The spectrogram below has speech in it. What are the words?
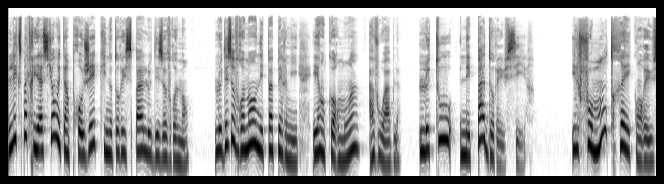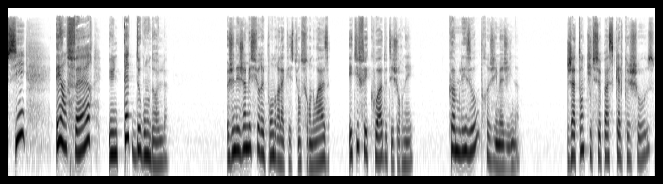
L'expatriation est un projet qui n'autorise pas le désœuvrement. Le désœuvrement n'est pas permis et encore moins avouable. Le tout n'est pas de réussir. Il faut montrer qu'on réussit et en faire une tête de gondole. Je n'ai jamais su répondre à la question sournoise Et tu fais quoi de tes journées? Comme les autres, j'imagine. J'attends qu'il se passe quelque chose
